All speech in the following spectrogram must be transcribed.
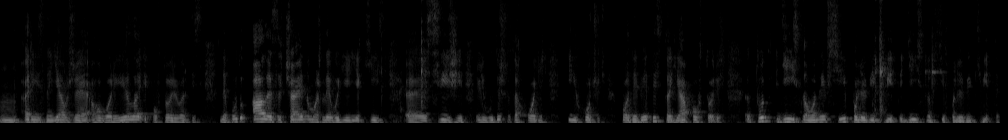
м, різне. Я вже говорила і повторюватись не буду, але, звичайно, можливо, є якісь е, свіжі люди, що заходять і хочуть подивитись, то я повторюсь. Тут дійсно вони всі польові квіти, дійсно всі польові квіти.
